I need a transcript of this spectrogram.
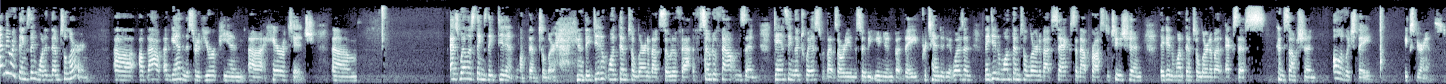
and there were things they wanted them to learn. Uh, about again this sort of European uh, heritage. Um, as well as things they didn't want them to learn. You know, they didn't want them to learn about soda, fa- soda fountains and dancing the twist. That was already in the Soviet Union, but they pretended it wasn't. They didn't want them to learn about sex, about prostitution. They didn't want them to learn about excess consumption, all of which they experienced.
